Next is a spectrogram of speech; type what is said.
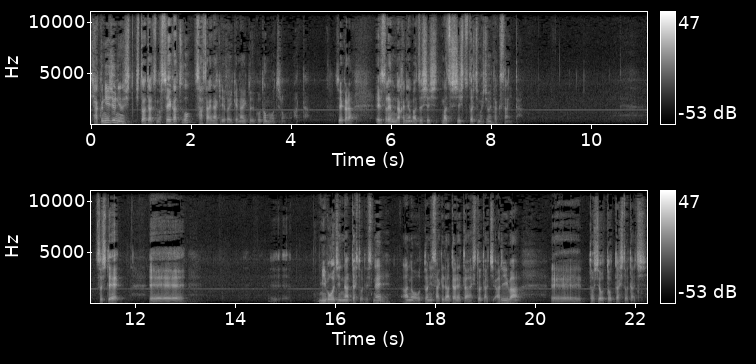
120人の人たちの生活を支えなければいけないということももちろんあった。それからエルサレムの中には貧しい貧しい人たちも非常にたくさんいた。そしてえー、未亡人になった人ですね。あの夫に先立たれた人たちあるいは、えー、年を取った人たち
